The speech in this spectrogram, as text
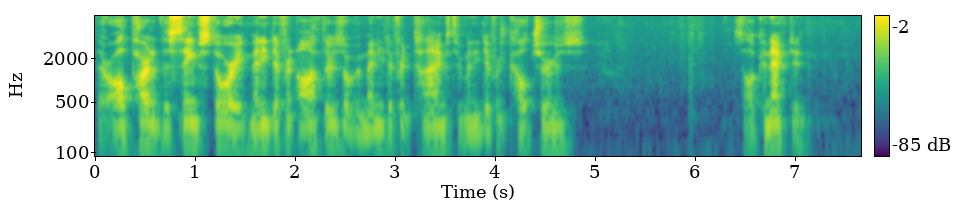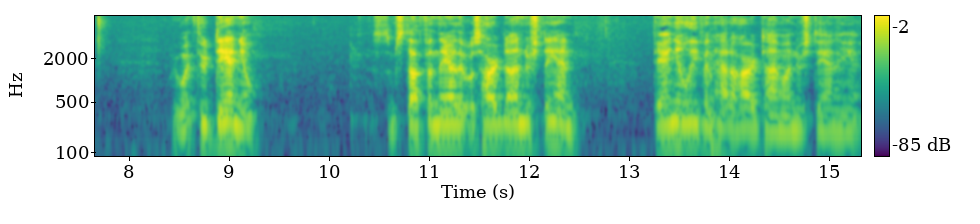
they're all part of the same story. Many different authors over many different times through many different cultures. It's all connected. We went through Daniel. Some stuff in there that was hard to understand. Daniel even had a hard time understanding it.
